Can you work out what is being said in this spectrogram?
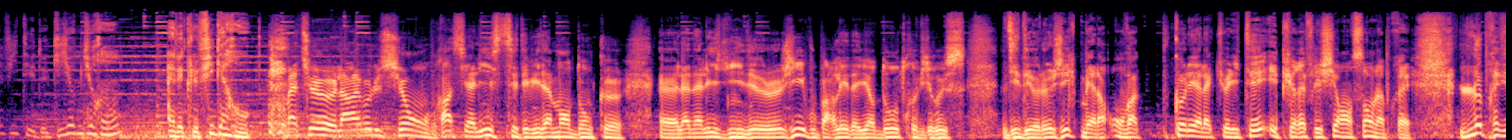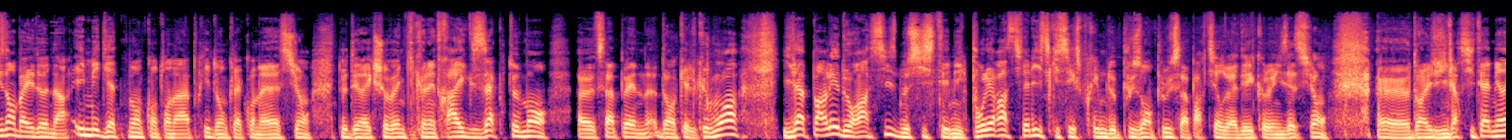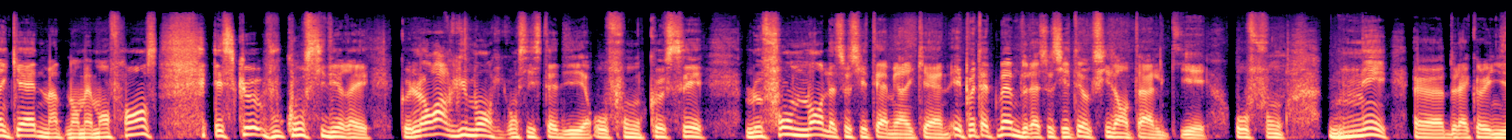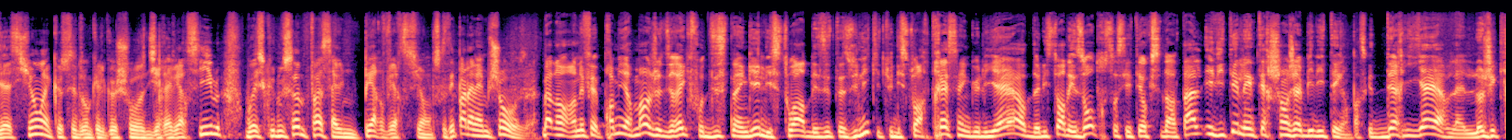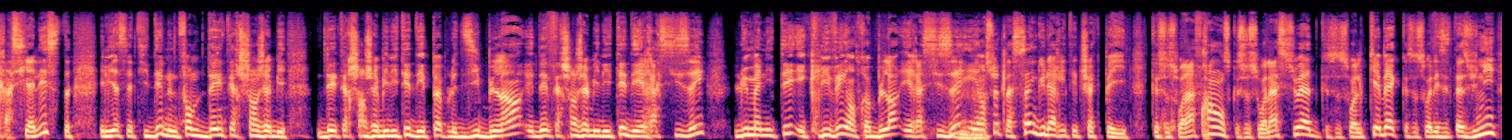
L'invité de Guillaume Durand avec le Figaro. Mathieu, la révolution racialiste, c'est évidemment donc euh, euh, l'analyse d'une idéologie. Vous parlez d'ailleurs d'autres virus idéologiques, mais alors on va coller à l'actualité et puis réfléchir ensemble après. Le président Biden a immédiatement, quand on a appris donc la condamnation de Derek Chauvin, qui connaîtra exactement euh, sa peine dans quelques mois, il a parlé de racisme systémique. Pour les racialistes qui s'expriment de plus en plus à partir de la décolonisation dans les universités américaines, maintenant même en France, est-ce que vous considérez que leur argument qui consiste à dire au fond que c'est le fondement de la société américaine et peut-être même de la société occidentale qui est au fond né euh, de la colonisation et que c'est donc quelque chose d'irréversible ou est-ce que nous sommes face à une perversion? Parce que c'est pas la même chose. Ben non, en effet, premièrement, je dirais qu'il faut distinguer l'histoire des États-Unis, qui est une histoire très singulière, de l'histoire des autres sociétés occidentales, éviter l'interchangeabilité. Hein, parce que derrière la logique racialiste, il y a cette idée d'une forme d'interchangeabilité des peuples dits blancs et d'interchangeabilité des racisés. L'humanité est clivée entre blancs et racisés, mmh. et ensuite la singularité de chaque pays que ce soit la France, que ce soit la Suède, que ce soit le Québec, que ce soit les États-Unis,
